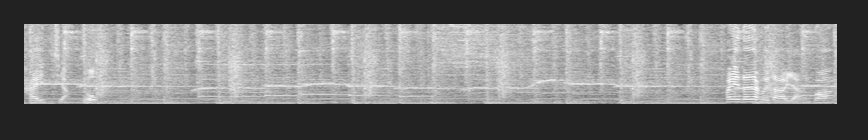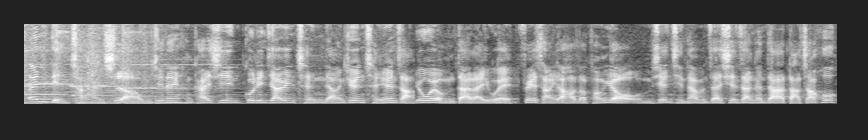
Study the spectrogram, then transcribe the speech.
开讲喽！欢迎大家回到阳光恩典畅谈室啊！我们今天很开心，固定嘉宾陈良娟陈院长又为我们带来一位非常要好的朋友，我们先请他们在线上跟大家打招呼。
